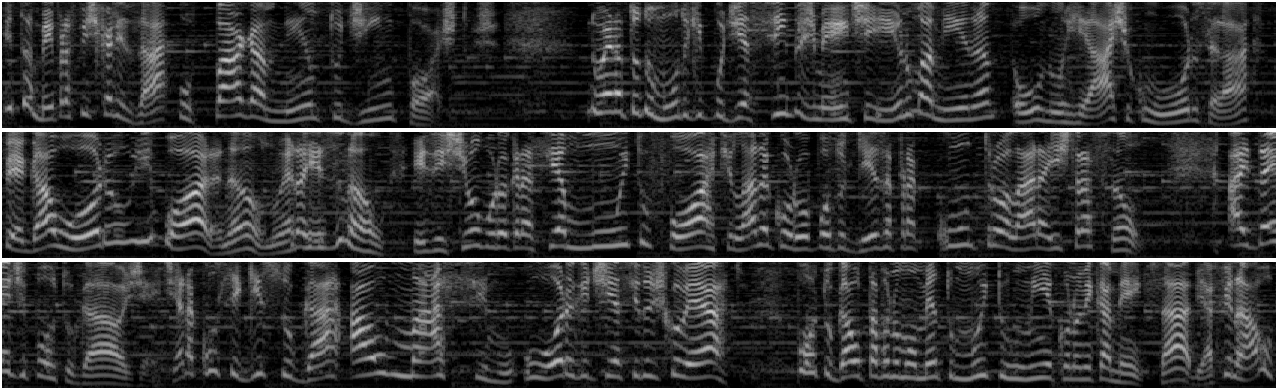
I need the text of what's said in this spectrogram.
e também para fiscalizar o pagamento de impostos. Não era todo mundo que podia simplesmente ir numa mina ou num riacho com ouro, sei lá, pegar o ouro e ir embora. Não, não era isso não. Existia uma burocracia muito forte lá da coroa portuguesa para controlar a extração. A ideia de Portugal, gente, era conseguir sugar ao máximo o ouro que tinha sido descoberto. Portugal estava num momento muito ruim economicamente, sabe? Afinal,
